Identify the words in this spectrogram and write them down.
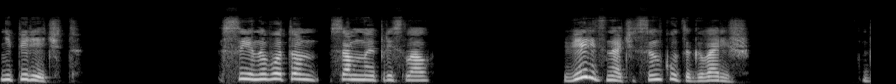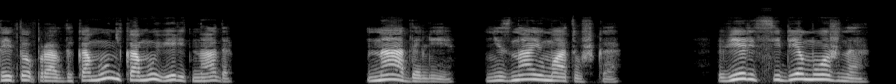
не перечит. Сына вот он со мной прислал. Верить, значит, сынку ты говоришь. Да и то правда, кому никому верить надо. Надо ли? Не знаю, матушка. Верить себе можно,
